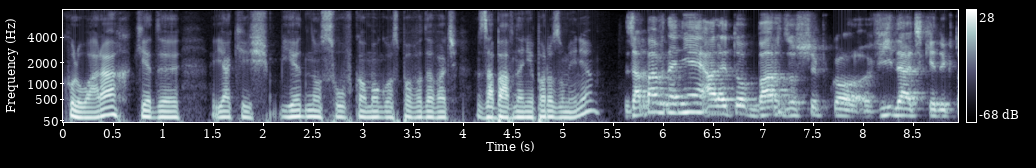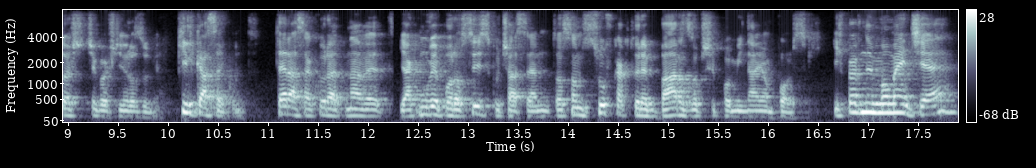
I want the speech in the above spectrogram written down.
kuluarach, kiedy jakieś jedno słówko mogło spowodować zabawne nieporozumienie? Zabawne nie, ale to bardzo szybko widać, kiedy ktoś czegoś nie rozumie. Kilka sekund. Teraz akurat nawet, jak mówię po rosyjsku czasem, to są słówka, które bardzo przypominają polski. I w pewnym momencie,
